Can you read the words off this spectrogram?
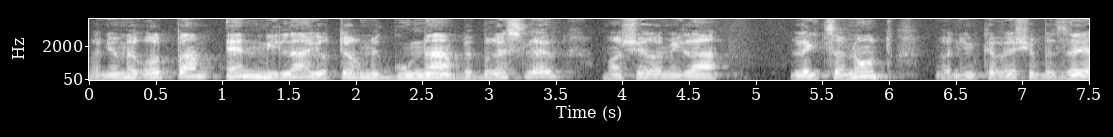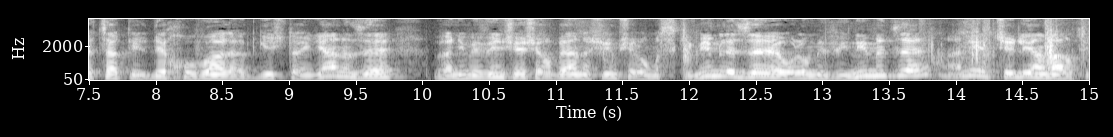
ואני אומר עוד פעם, אין מילה יותר מגונה בברסלב מאשר המילה ליצנות, ואני מקווה שבזה יצאתי ידי חובה להדגיש את העניין הזה, ואני מבין שיש הרבה אנשים שלא מסכימים לזה או לא מבינים את זה, אני את שלי אמרתי.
